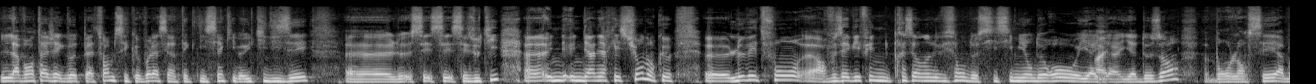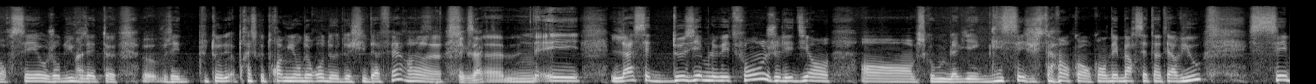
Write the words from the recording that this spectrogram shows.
l'avantage avec votre plateforme, c'est que voilà, c'est un technicien qui va utiliser euh, le, ces, ces, ces, outils. Euh, une, une, dernière question. Donc euh, levée de fonds. Alors vous aviez fait une précédente levée de fonds de 6, 6 millions d'euros il, ouais. il, y a deux ans. Bon, lancé, amorcé. Aujourd'hui, vous êtes vous avez plutôt presque 3 millions d'euros de, de, chiffre d'affaires. Hein. Exact. et là, cette deuxième levée de fonds, je l'ai dit en, en parce que vous me l'aviez glissé juste avant qu'on qu démarre cette interview, c'est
